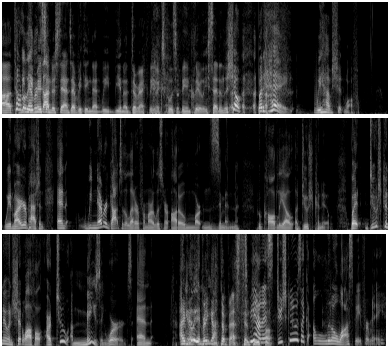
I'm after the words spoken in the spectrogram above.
Uh, totally never got- misunderstands everything that we, you know, directly and explicitly and clearly said in the show. But hey, we have shit waffle. We admire your passion. And we never got to the letter from our listener, Otto Martin Zimmern, who called Liel a douche canoe. But douche canoe and shitwaffle are two amazing words. And I you know, really and bring we- out the best in To be people. honest, douche canoe is like a little waspy for me.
